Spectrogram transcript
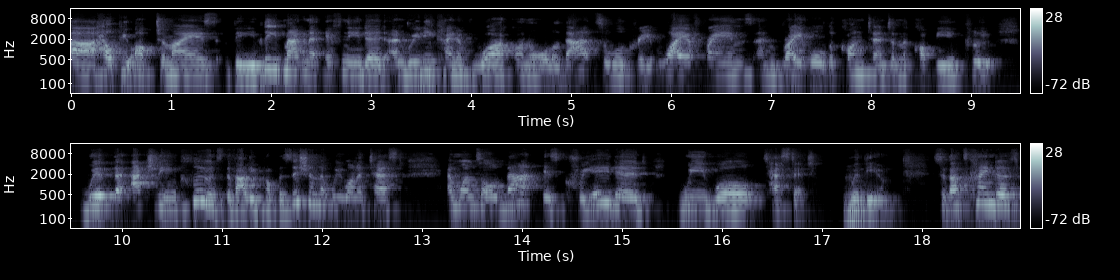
uh, help you optimize the lead magnet if needed, and really mm-hmm. kind of work on all of that. So we'll create wireframes and write all the content and the copy include with that actually includes the value proposition that we want to test. And once all that is created, we will test it with mm-hmm. you. So that's kind of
